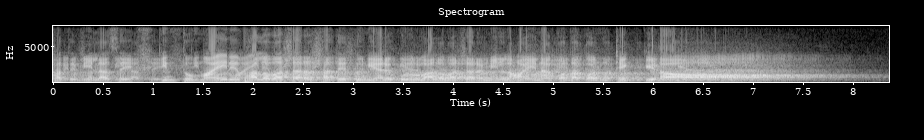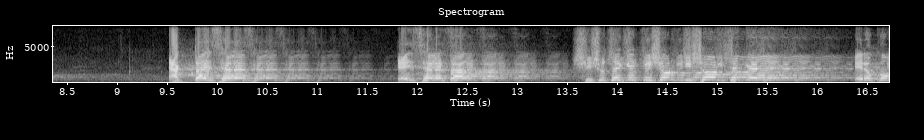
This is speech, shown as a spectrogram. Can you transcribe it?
সাথে মিল আছে কিন্তু মায়ের ভালোবাসার সাথে দুনিয়ার কোনো ভালোবাসার মিল হয় না, কথা কন ঠিক কিনা? একটাই ছেলে। এই ছেলেটা শিশু থেকে কিশোর কিশোর থেকে এরকম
